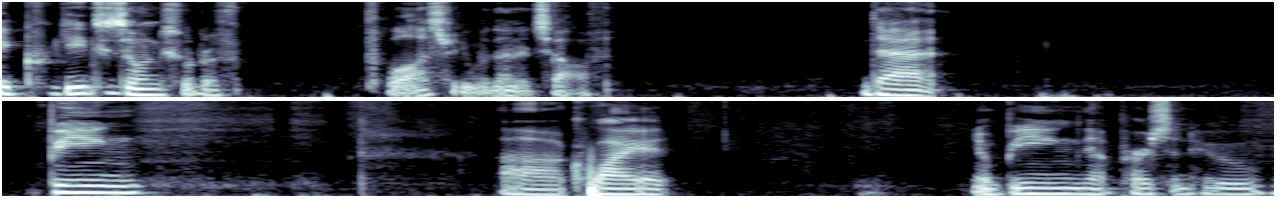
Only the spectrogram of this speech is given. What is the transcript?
it creates its own sort of philosophy within itself that being uh, quiet, you know, being that person who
